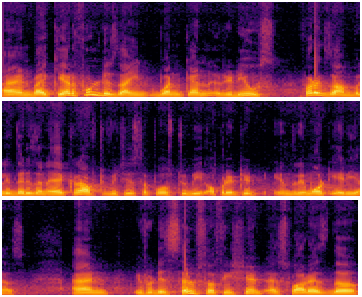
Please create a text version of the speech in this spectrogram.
and by careful design one can reduce. For example, if there is an aircraft which is supposed to be operated in remote areas and if it is self sufficient as far as the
